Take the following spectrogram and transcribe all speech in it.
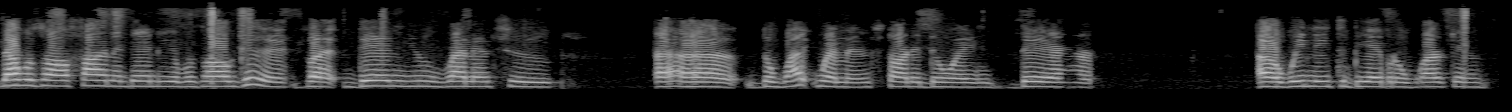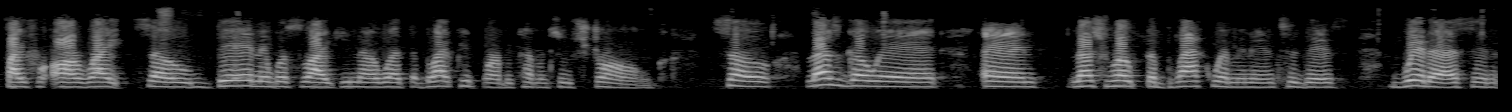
that was all fine and dandy. It was all good. But then you run into uh, the white women started doing their uh, we need to be able to work and fight for our rights. So then it was like, you know what, the black people are becoming too strong. So let's go in and let's rope the black women into this with us. And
